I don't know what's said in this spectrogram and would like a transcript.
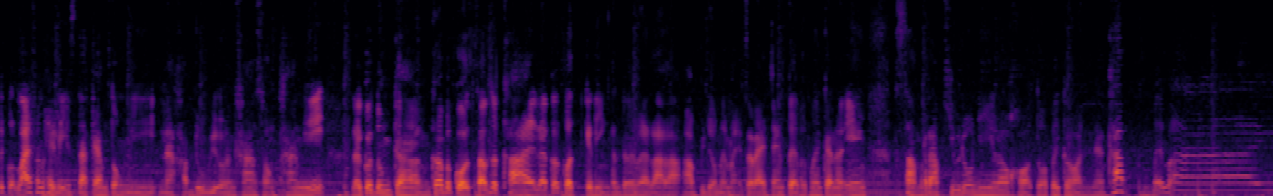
ไปกดไลค์แฟนเพจและอินสตาแกรมตรงนี้นะครับ ดูวิดีโอข้างๆสองข้างนี้ แล้วก็ตรงกลาง ก็ไปกด subscribe แล้วก็กดกระดิ่งกันด้วยเวลาเราอัพวิดีโอใหม่ๆ จะได้แจ้งเตือนเพื่อนๆกันนั่นเองสำหรับคลิปวิดีโอนี้เราขอตัวไปก่อนนะครับ บ๊ายบาย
